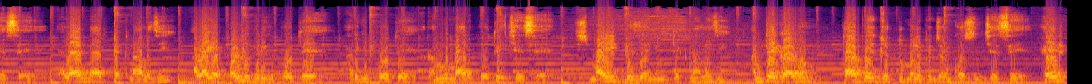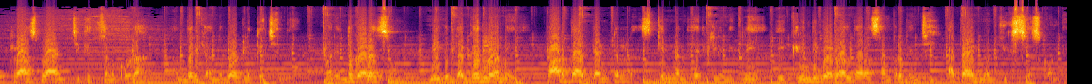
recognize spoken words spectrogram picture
చేసే ఎలైనర్ టెక్నాలజీ అలాగే పళ్ళు విరిగిపోతే అరిగిపోతే రంగు మారిపోతే చేసే స్మైల్ డిజైనింగ్ టెక్నాలజీ. అంతేకాదు తలపై జుట్టు మొలిపించడం కోసం చేసే హెయిర్ ట్రాన్స్ప్లాంట్ చికిత్సను కూడా అందరికీ అందుబాటులో తెచ్చింది. మరి ఎందుకు ఆలస్యం? మీకు దగ్గరలోని Partha dental skin and hair క్లినిక్ని ఈ క్రింది వివరాల ద్వారా సంప్రదించి అపాయింట్మెంట్ ఫిక్స్ చేసుకోండి.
